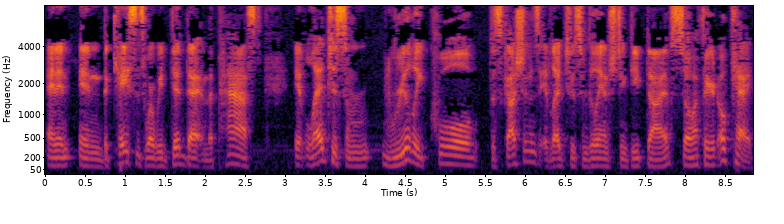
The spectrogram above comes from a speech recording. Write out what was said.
And in in the cases where we did that in the past, it led to some really cool discussions. It led to some really interesting deep dives. So I figured, okay,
